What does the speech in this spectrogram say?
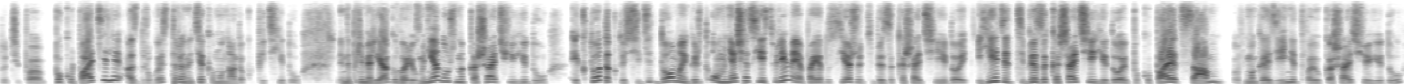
ну, типа покупатели, а с другой стороны, те, кому надо купить еду. И, например, я говорю, мне нужно кошачью еду. И кто-то, кто сидит дома и говорит, о, у меня сейчас есть время, я поеду съезжу тебе за кошачьей едой. Едет тебе за кошачьей едой, покупает сам в магазине твою кошачью еду,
